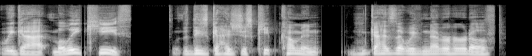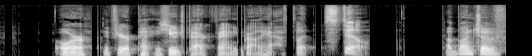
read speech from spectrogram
We got Malik Heath. These guys just keep coming, guys that we've never heard of. Or if you're a, huge Pack fan, you probably have. But still, a bunch of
